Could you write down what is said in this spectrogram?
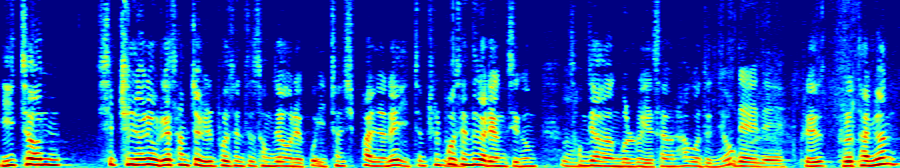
2017년에 우리가 3.1% 성장을 했고 2018년에 2.7%가량 지금 음. 성장한 걸로 예상을 하거든요. 네네. 네. 그래서 그렇다면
